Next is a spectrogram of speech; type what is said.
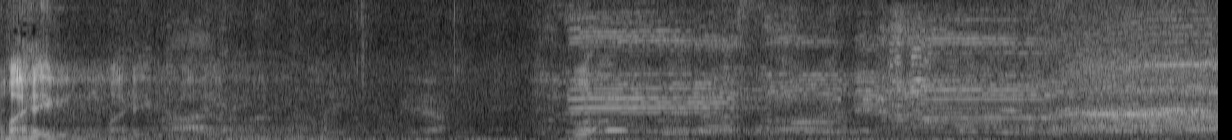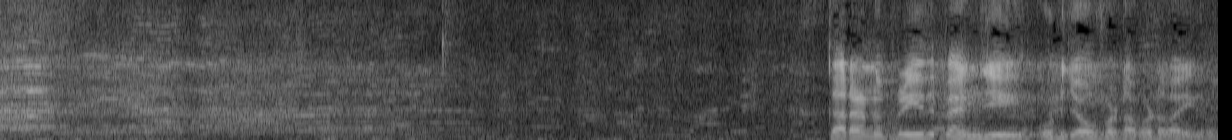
ਵਾਹਿਗੁਰੂ। ਕਰਨਪ੍ਰੀਤ ਭੈਣ ਜੀ, ਉੱਠ ਜਾਓ ਫਟਾਫਟ ਵਾਹਿਗੁਰੂ।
